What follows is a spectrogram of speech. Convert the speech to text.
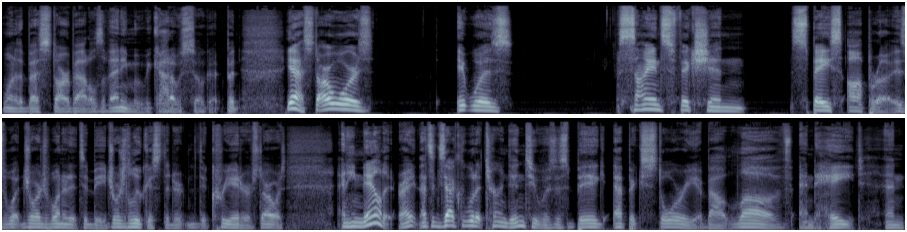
one of the best star battles of any movie. God, it was so good. But yeah, Star Wars, it was science fiction space opera is what George wanted it to be. George Lucas, the the creator of Star Wars, and he nailed it. Right, that's exactly what it turned into. Was this big epic story about love and hate and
